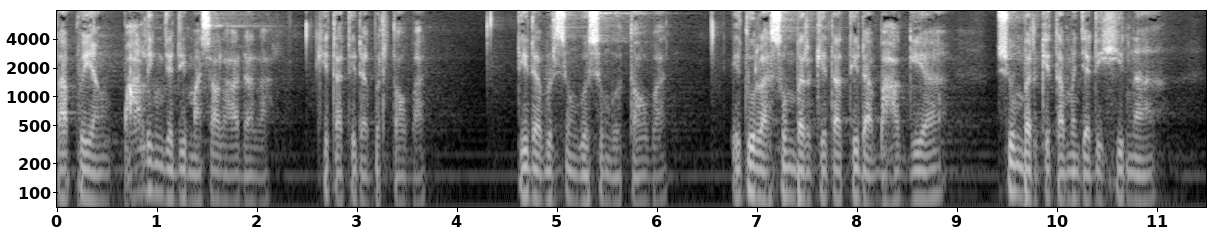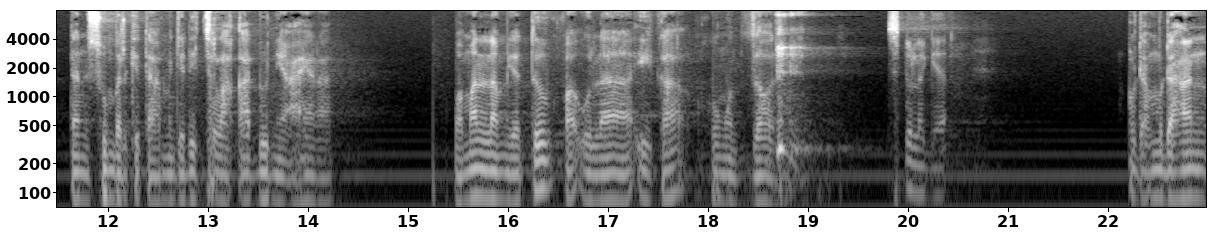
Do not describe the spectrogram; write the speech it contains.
tapi yang paling jadi masalah adalah kita tidak bertobat tidak bersungguh-sungguh taubat itulah sumber kita tidak bahagia sumber kita menjadi hina dan sumber kita menjadi celaka dunia akhirat Wa man lam yatub fa ulaika humudz. Satu lagi ya. Mudah-mudahan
